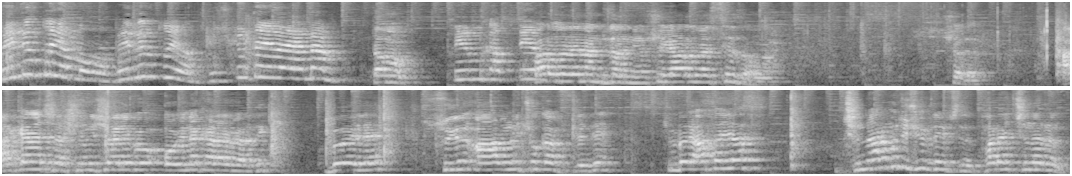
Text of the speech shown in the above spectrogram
benim duyam ama benim duyam. Püskürteye vermem. Tamam. Benim kaptayam. Paraları hemen düzenliyorum. Şöyle yardım etseniz ama. Şöyle. Arkadaşlar şimdi şöyle bir oyuna karar verdik. Böyle suyun ağırlığı çok hafifledi. Şimdi böyle atacağız. Çınar mı düşürdü hepsini? Para Çınar'ın.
